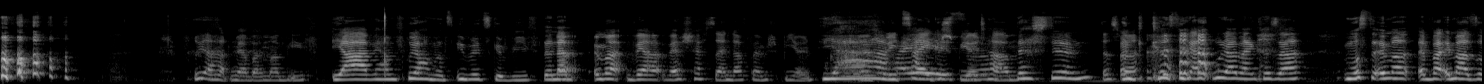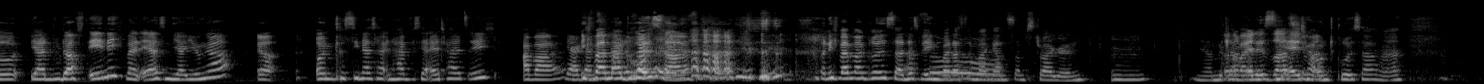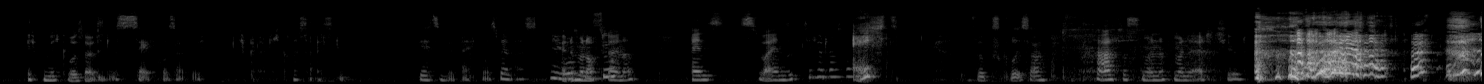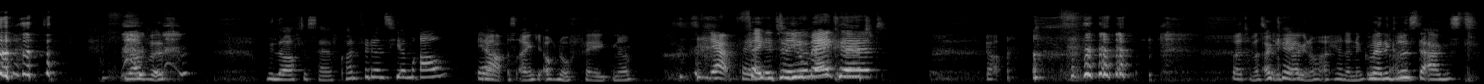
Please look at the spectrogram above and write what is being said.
Früher hatten wir aber immer Beef. Ja, wir haben früher haben wir uns übelst gebieft. Und dann, Ja, immer, wer, wer Chef sein darf beim Spielen. ja, Wenn wir Polizei gespielt haben. das stimmt. Das war- Und Christinas Bruder, mein Cousin, musste immer, war immer so, ja, du darfst eh nicht, weil er ist ein Jahr jünger. Ja. Und Christina ist halt ein halbes Jahr älter als ich. Aber Ja, ich war immer kleine größer. und ich war immer größer, deswegen Ach war das so. immer ganz am struggeln. Mhm. Ja, mittlerweile ist sie älter und größer. Ne? Ich bin nicht größer als Du du. bist safe größer als ich. Ich bin noch nicht größer als du. Vielleicht sind wir gleich groß, wer weiß. Ich bin immer noch kleiner. 1,72 oder so? Echt? Wirkst größer. Ach, das ist meine, meine Attitude. Love it. We love the self-confidence hier im Raum. Ja. Ja. ist eigentlich auch nur fake, ne? Ja, Fake it till you make it. Ja. Warte, was war die Okay. Frage noch? Ach ja, deine größte Meine Angst. größte Angst.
